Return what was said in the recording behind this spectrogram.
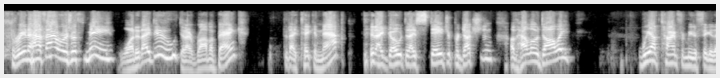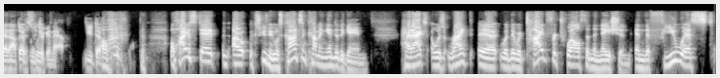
three and a half hours with me. What did I do? Did I rob a bank? Did I take a nap? Did I go? Did I stage a production of Hello Dolly? We have time for me to figure that out this definitely week. took a nap. You definitely Oh, Ohio State, uh, excuse me, Wisconsin coming into the game had actually was ranked uh, when they were tied for 12th in the nation and the fewest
